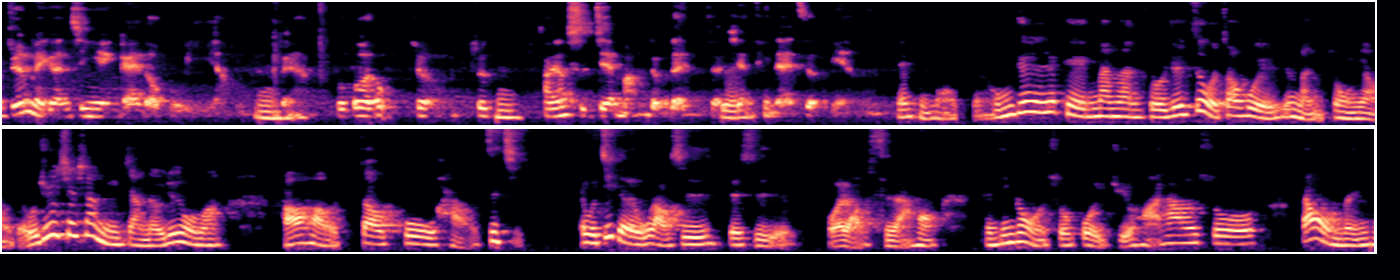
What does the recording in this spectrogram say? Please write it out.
我觉得每个人经验应该都不一样。嗯，对啊。不过就就嗯，好像时间嘛，对不对？就先停在这边，先停在这。我们觉得就可以慢慢做。我觉得自我照顾也是蛮重要的。我觉得就像你讲的，就是我们好好照顾好自己。哎，我记得吴老师就是我老师，然后。曾经跟我说过一句话，他说：“当我们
